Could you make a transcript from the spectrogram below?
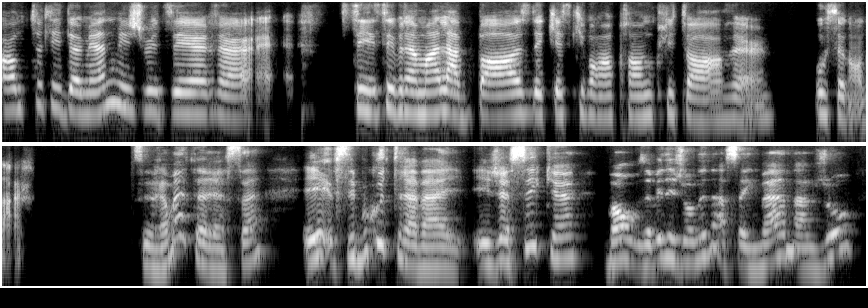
entre, tous les domaines, mais je veux dire, euh, c'est vraiment la base de qu'est-ce qu'ils vont apprendre plus tard au secondaire. C'est vraiment intéressant. Et c'est beaucoup de travail. Et je sais que, bon, vous avez des journées d'enseignement dans le jour,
